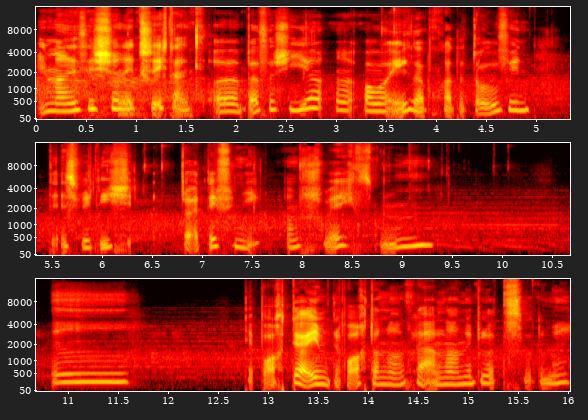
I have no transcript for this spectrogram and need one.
Ich meine, es ist schon nicht schlecht ein äh, Passagier, äh, aber ich glaube gerade der Dolphin, der ist wirklich deutlich ich, am schwächsten. Äh, der braucht ja eben, der braucht dann noch einen kleinen Landeplatz, warte mal.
